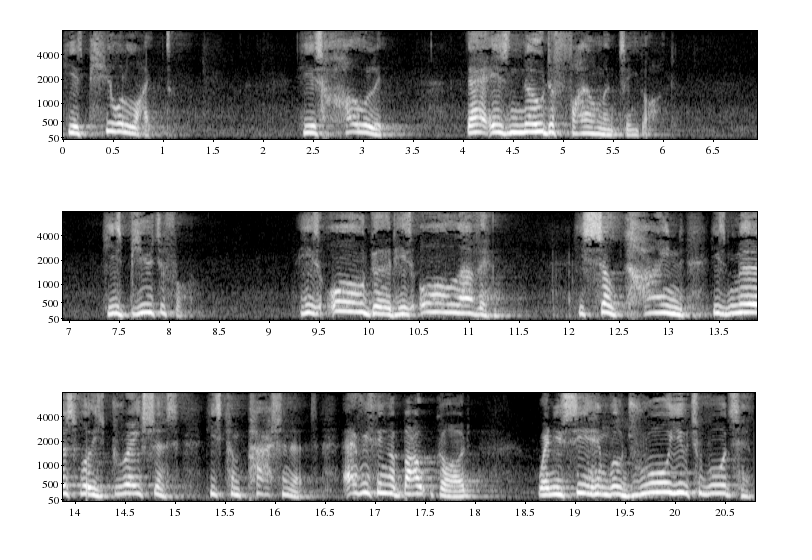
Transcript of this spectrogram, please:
He is pure light. He is holy. There is no defilement in God. He's beautiful. He's all good. He's all loving. He's so kind. He's merciful. He's gracious. He's compassionate. Everything about God, when you see Him, will draw you towards Him.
